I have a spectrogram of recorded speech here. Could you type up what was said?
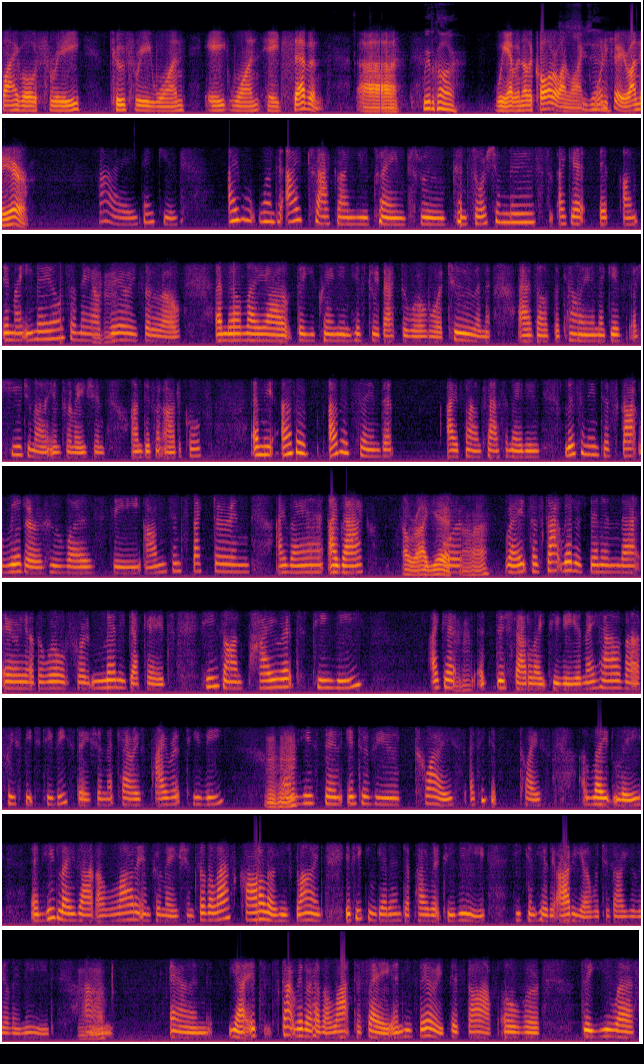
five zero oh three two three one eight one eight seven. Uh, we have a caller. We have another caller online. What do you say? You're on the air. Hi, thank you. I want to, I track on Ukraine through consortium news. I get it on in my emails, and they are mm-hmm. very thorough. And they'll lay out the Ukrainian history back to World War II and as of the Azov Battalion. They give a huge amount of information on different articles. And the other other thing that I found fascinating, listening to Scott Ritter, who was the arms inspector in Iran, Iraq. Oh right, yes, uh huh. Right. So Scott Ritter's been in that area of the world for many decades. He's on pirate TV. I get mm-hmm. Dish satellite TV, and they have a free speech TV station that carries pirate TV. Mm-hmm. And he's been interviewed twice. I think it's twice uh, lately and he lays out a lot of information. So the last caller who's blind, if he can get into pirate TV, he can hear the audio, which is all you really need. Mm-hmm. Um, and yeah, it's Scott Ritter has a lot to say, and he's very pissed off over the U.S.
